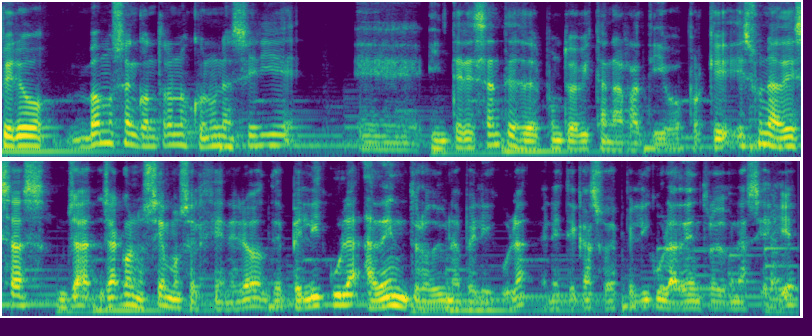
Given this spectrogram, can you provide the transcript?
pero vamos a encontrarnos con una serie eh, interesante desde el punto de vista narrativo, porque es una de esas, ya, ya conocemos el género, de película adentro de una película, en este caso es película dentro de una serie,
